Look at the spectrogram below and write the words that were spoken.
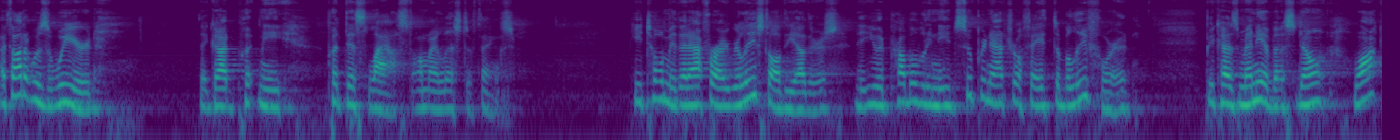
I thought it was weird that God put me put this last on my list of things he told me that after I released all the others, that you would probably need supernatural faith to believe for it, because many of us don't walk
